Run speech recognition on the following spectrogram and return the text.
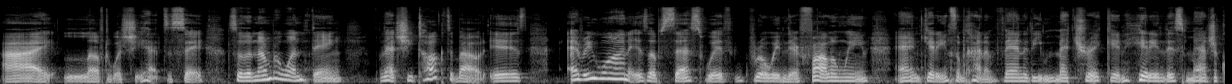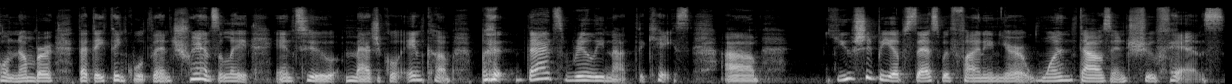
I loved what she had to say. So the number one thing that she talked about is everyone is obsessed with growing their following and getting some kind of vanity metric and hitting this magical number that they think will then translate into magical income. But that's really not the case. Um, you should be obsessed with finding your 1000 true fans.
